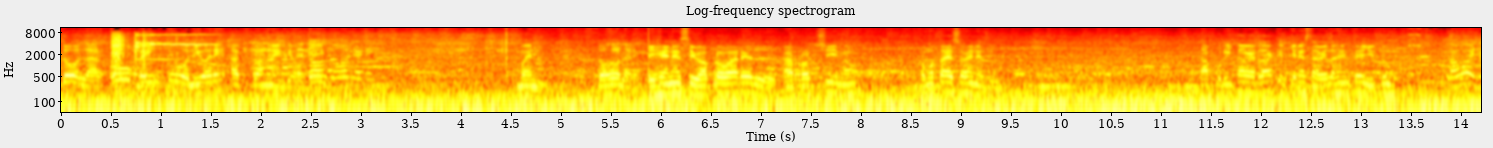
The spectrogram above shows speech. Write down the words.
dólar o 20 bolívares actualmente, Dos ¿ok? dólares. Bueno, dos dólares. Y Genesis va a probar el arroz chino. ¿Cómo está eso, Genesis? La purita verdad que quieren saber la gente de YouTube. Está bueno.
